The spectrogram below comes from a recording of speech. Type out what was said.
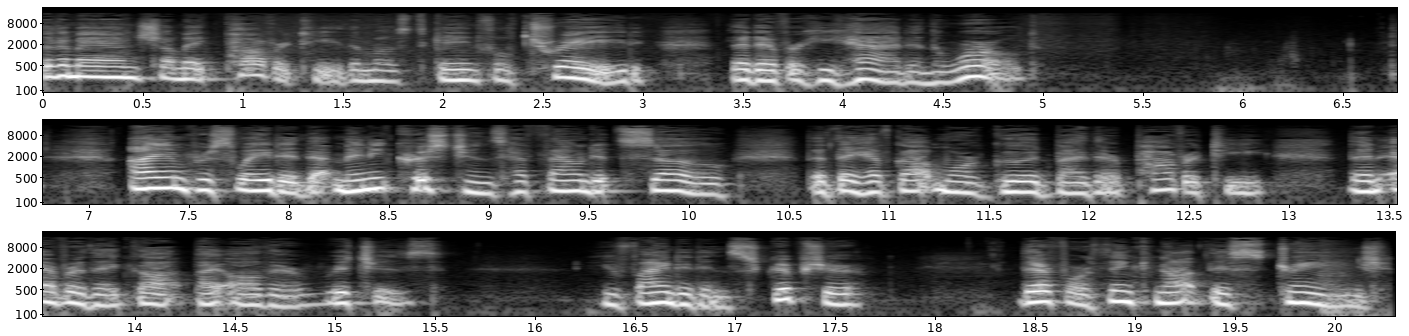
that a man shall make poverty the most gainful trade that ever he had in the world. I am persuaded that many Christians have found it so that they have got more good by their poverty than ever they got by all their riches. You find it in Scripture. Therefore, think not this strange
